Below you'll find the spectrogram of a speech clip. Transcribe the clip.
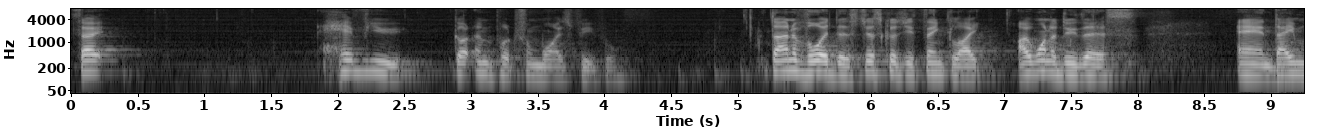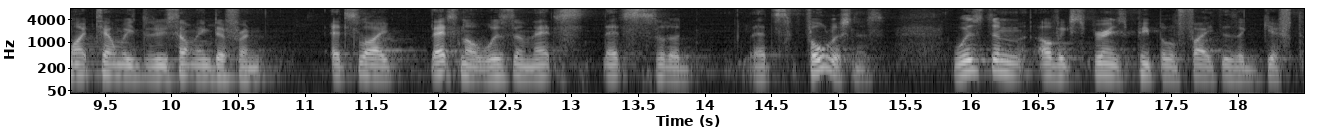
So, have you got input from wise people? Don't avoid this just because you think, like, I want to do this, and they might tell me to do something different. It's like, that's not wisdom, that's, that's sort of that's foolishness. Wisdom of experienced people of faith is a gift.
